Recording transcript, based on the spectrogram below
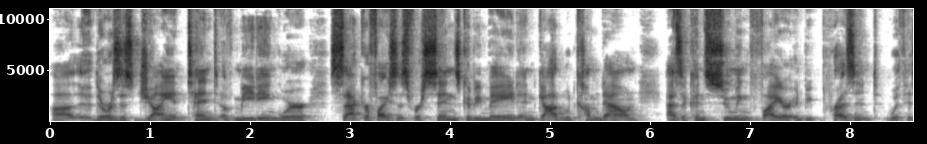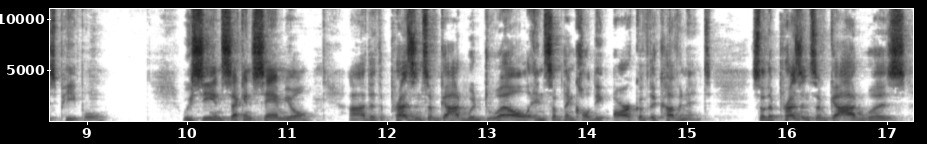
Uh, there was this giant tent of meeting where sacrifices for sins could be made, and God would come down as a consuming fire and be present with his people. We see in 2 Samuel uh, that the presence of God would dwell in something called the Ark of the Covenant. So the presence of God was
